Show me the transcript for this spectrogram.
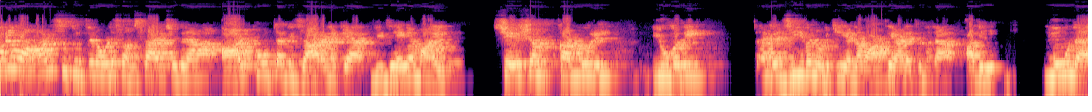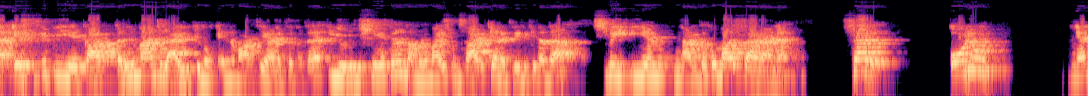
ഒരു ആൺ സുഹൃത്തിനോട് സംസാരിച്ചതിന് ആൾക്കൂട്ട വിചാരണയ്ക്ക് വിധേയമായി. ശേഷം കണ്ണൂരിൽ യുവതി തന്റെ ജീവൻ ഒടുക്കി എന്ന വാർത്തയാണ് എത്തുന്നത്. അതിൽ മൂന്ന് എസ് ഡി പി എക്കാർ റിമാൻഡിലായിരിക്കുന്നു എന്ന വാർത്തയാണ് എത്തുന്നത്. ഈ ഒരു വിഷയത്തിൽ നമ്മളുമായി സംസാരിക്കാൻ എത്തിയിരിക്കുന്നത് ശ്രീ ഇ എൻ നന്ദകുമാർ സാറാണ്. സർ ഒരു ഞാൻ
